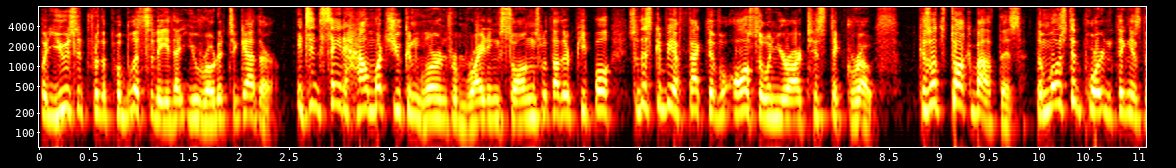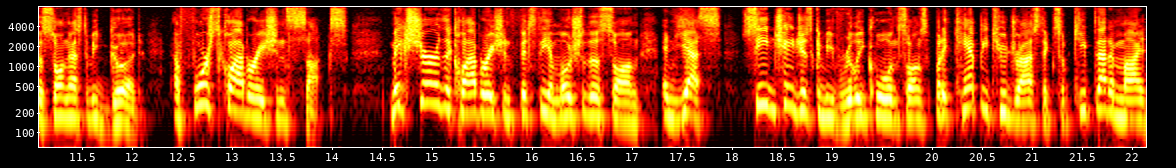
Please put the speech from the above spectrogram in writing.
but use it for the publicity that you wrote it together. It's insane how much you can learn from writing songs with other people, so this can be effective also in your artistic growth. Because let's talk about this. The most important thing is the song has to be good. A forced collaboration sucks. Make sure the collaboration fits the emotion of the song, and yes, scene changes can be really cool in songs, but it can't be too drastic, so keep that in mind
